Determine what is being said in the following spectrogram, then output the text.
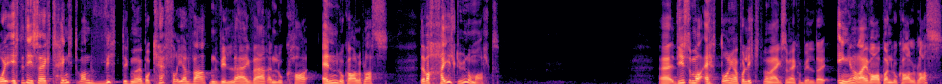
Og i ettertid så har jeg tenkt vanvittig mye på hvorfor i all verden ville jeg være en lokal, en lokale plass. Det var helt unormalt. Eh, de som var ettåringer på likt med meg, som gikk på bildet, ingen av dem var på en lokal plass.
